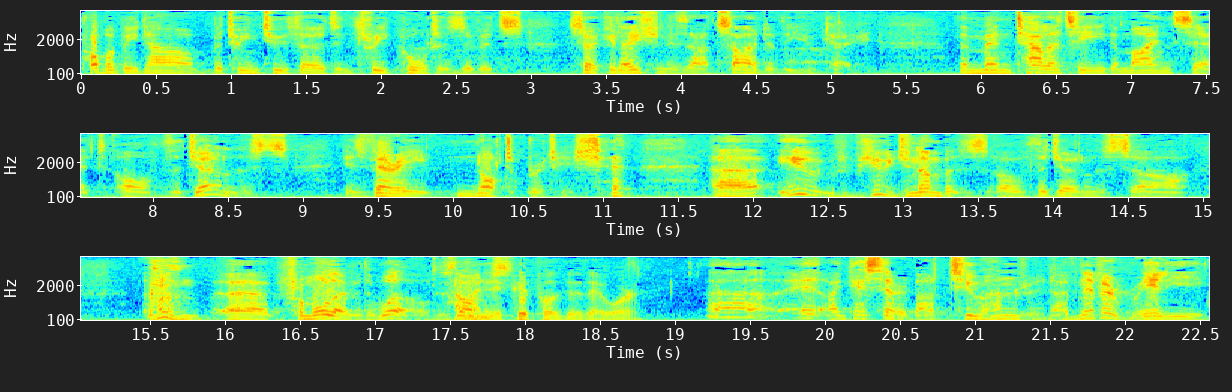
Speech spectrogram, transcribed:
probably now between two thirds and three quarters of its circulation is outside of the UK. The mentality, the mindset of the journalists is very not British. uh, huge, huge numbers of the journalists are uh, from all over the world. As How many as, people do they work? uh, I guess there are about 200. I've never really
